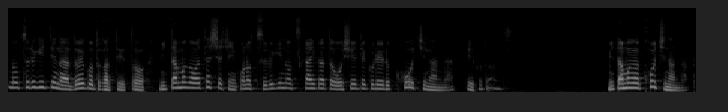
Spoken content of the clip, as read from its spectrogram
の剣っていうのはどういうことかっていうと、御霊が私たちにこの剣の使い方を教えてくれるコーチなんだっていうことなんです。御霊がコーチなんだと。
